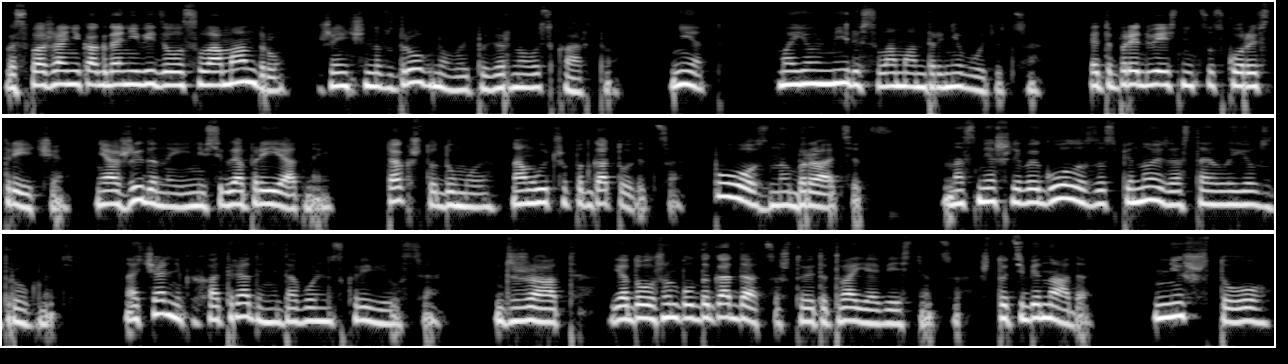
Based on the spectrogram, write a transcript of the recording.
Госпожа никогда не видела саламандру? Женщина вздрогнула и повернулась к карту. Нет, в моем мире саламандры не водятся. Это предвестница скорой встречи, неожиданной и не всегда приятной. Так что, думаю, нам лучше подготовиться. Поздно, братец. Насмешливый голос за спиной заставил ее вздрогнуть. Начальник их отряда недовольно скривился. «Джад, я должен был догадаться, что это твоя вестница. Что тебе надо?» «Ничто.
